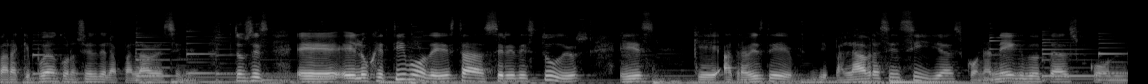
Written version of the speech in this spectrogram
para que puedan conocer de la palabra del Señor. Entonces, eh, el objetivo de esta serie de estudios es que a través de, palabras sencillas, con anécdotas, con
